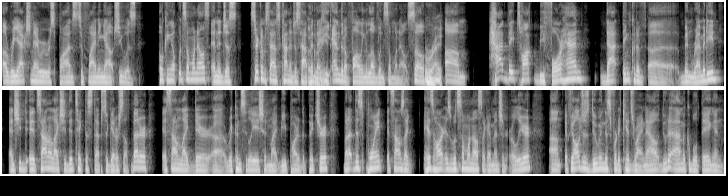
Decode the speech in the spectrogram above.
a reactionary response to finding out she was hooking up with someone else, and it just circumstance kind of just happened that he ended up falling in love with someone else. So right. um had they talked beforehand that thing could have uh been remedied. And she it sounded like she did take the steps to get herself better. It sounded like their uh, reconciliation might be part of the picture. But at this point it sounds like his heart is with someone else like i mentioned earlier. Um if y'all just doing this for the kids right now do the amicable thing and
